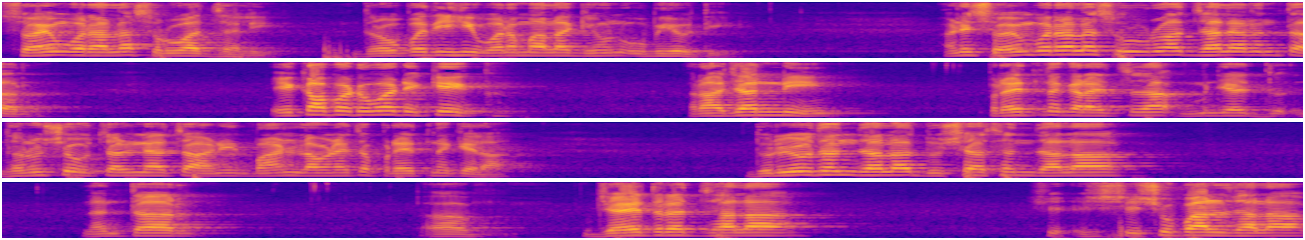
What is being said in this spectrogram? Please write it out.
स्वयंवराला सुरुवात झाली. द्रौपदी ही वरमाला घेऊन उभी होती आणि स्वयंवराला सुरुवात झाल्यानंतर एकापाठोपाठ एक एक राजांनी प्रयत्न करायचा म्हणजे धनुष्य उचलण्याचा आणि बाण लावण्याचा प्रयत्न केला. दुर्योधन झाला दुःशासन झाला नंतर जयद्रथ झाला शि शिशुपाल झाला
